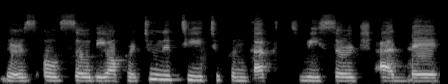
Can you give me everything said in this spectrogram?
there's also the opportunity to conduct research at the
